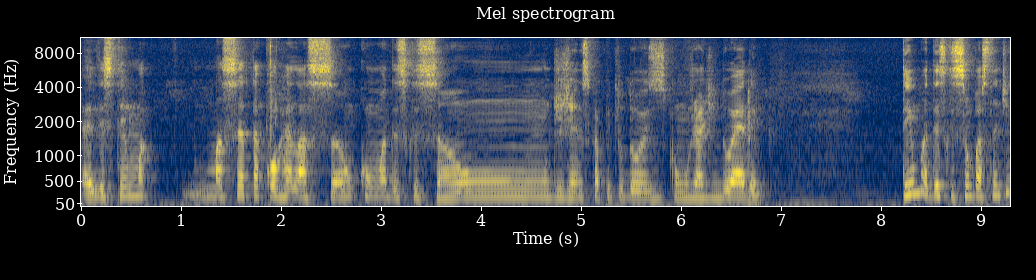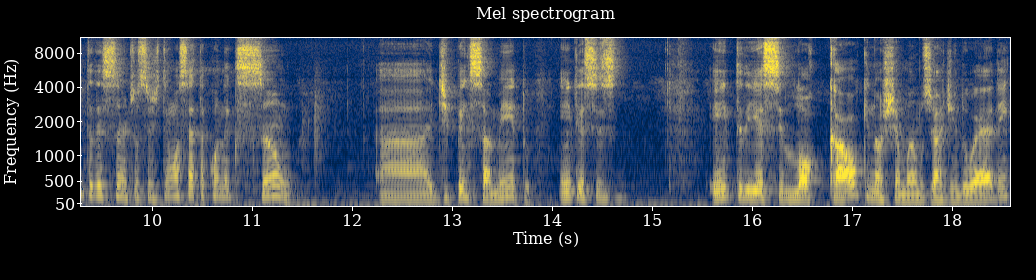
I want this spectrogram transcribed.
eles têm uma, uma certa correlação com a descrição de Gênesis capítulo 2, com o Jardim do Éden. Tem uma descrição bastante interessante, ou seja, tem uma certa conexão ah, de pensamento entre esses entre esse local que nós chamamos Jardim do Éden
